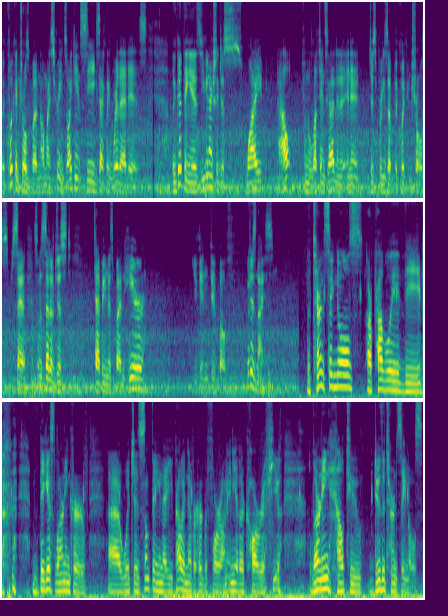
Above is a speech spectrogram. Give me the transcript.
the quick controls button on my screen, so I can't see exactly where that is. The good thing is you can actually just swipe out from the left-hand side and it, and it just brings up the quick controls. So, so instead of just tapping this button here, you can do both, which is nice. The turn signals are probably the biggest learning curve, uh, which is something that you probably never heard before on any other car review. Learning how to do the turn signals.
